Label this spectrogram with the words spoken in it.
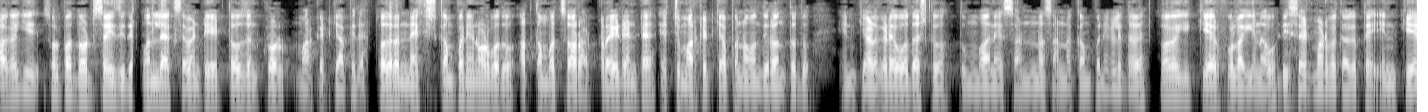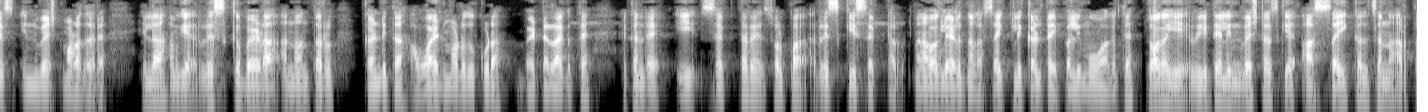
ಹಾಗಾಗಿ ಸ್ವಲ್ಪ ದೊಡ್ಡ ಸೈಜ್ ಇದೆ. One lakh seventy eight thousand crore market cap ಇದೆ ಅದರ ನೆಕ್ಸ್ಟ್ ಕಂಪನಿ ನೋಡಬಹುದು ಹತ್ತೊಂಬತ್ತು ಸಾವಿರ. ಟ್ರೈಡೆಂಟೆ ಹೆಚ್ಚು ಮಾರ್ಕೆಟ್ ಕ್ಯಾಪ್ ಅನ್ನು ಹೊಂದಿರುವಂತದ್ದು ಇನ್ ಕೆಳಗಡೆ ಹೋದಷ್ಟು ತುಂಬಾನೇ ಸಣ್ಣ ಸಣ್ಣ ಕಂಪನಿಗಳಿದ್ದಾವೆ ಹಾಗಾಗಿ ಕೇರ್ಫುಲ್ ಆಗಿ ನಾವು ಡಿಸೈಡ್ ಮಾಡಬೇಕಾಗುತ್ತೆ ಇನ್ ಕೇಸ್ ಇನ್ವೆಸ್ಟ್ ಮಾಡೋದಾದ್ರೆ. ಇಲ್ಲ, ನಮಗೆ ರಿಸ್ಕ್ ಬೇಡ ಅನ್ನೋಂಥವ್ರು ಖಂಡಿತ ಅವಾಯ್ಡ್ ಮಾಡೋದು ಕೂಡ ಬೆಟರ್ ಆಗುತ್ತೆ. ಯಾಕಂದ್ರೆ ಈ ಸೆಕ್ಟರ್ ಸ್ವಲ್ಪ ರಿಸ್ಕಿ ಸೆಕ್ಟರ್ ನಾನು ಅವಾಗಲೇ ಹೇಳಿದ್ನಲ್ಲ ಸೈಕ್ಲಿಕಲ್ ಟೈಪ್ ಅಲ್ಲಿ ಮೂವ್ ಆಗುತ್ತೆ. ಸೊ ಹಾಗಾಗಿ ರಿಟೇಲ್ ಇನ್ವೆಸ್ಟರ್ಸ್ಗೆ ಆ ಸೈಕಲ್ಸ್ ಅನ್ನ ಅರ್ಥ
